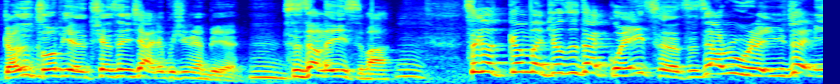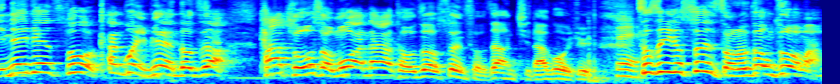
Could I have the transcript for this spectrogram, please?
表示左撇子天生下来就不信任别人，嗯是这样的意思吗？嗯，这个根本就是在鬼扯，只是要入人于罪。你那天所有看过影片的人都知道，他左手摸完他的头之后，顺手这样请他过去，对这是一个顺手的动作嘛？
